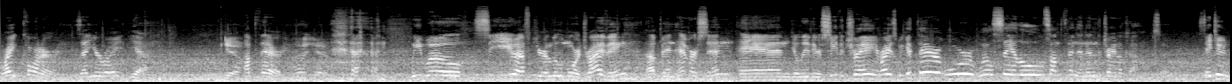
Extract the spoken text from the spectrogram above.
right corner. Is that your right? Yeah. Yeah. Up there. Uh, yeah. we will see you after a little more driving up in Emerson, and you'll either see the train right as we get there, or we'll say a little something, and then the train will come. So stay tuned.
